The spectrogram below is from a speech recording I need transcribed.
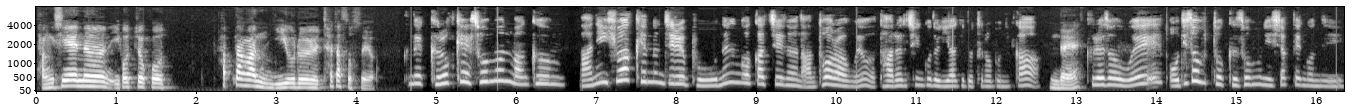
당시에는 이것저것 합당한 이유를 찾았었어요. 근데 그렇게 소문만큼 많이 휴학했는지를 보는 것 같지는 않더라고요. 다른 친구들 이야기도 들어보니까. 네. 그래서 왜, 어디서부터 그 소문이 시작된 건지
